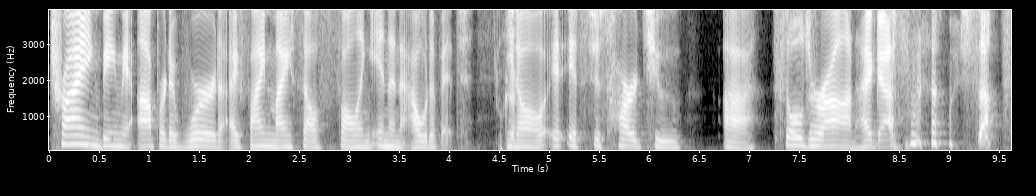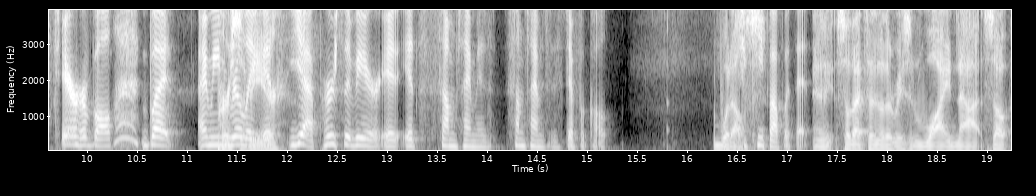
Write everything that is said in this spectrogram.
Trying being the operative word, I find myself falling in and out of it. You know, it, it's just hard to uh, soldier on, I guess, which sounds terrible, but I mean, really, it, yeah, persevere. It, it's sometimes is sometimes it's difficult What else? to keep up with it. Anything- so that's another reason why not. So,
